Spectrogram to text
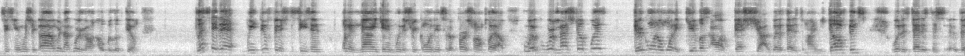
16 win streak. Oh, we're not we're going to overlook them. Let's say that we do finish the season on a nine game winning streak going into the first round playoff. Whoever we're matched up with, they're going to want to give us our best shot, whether that is the Miami Dolphins, whether that is the, the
